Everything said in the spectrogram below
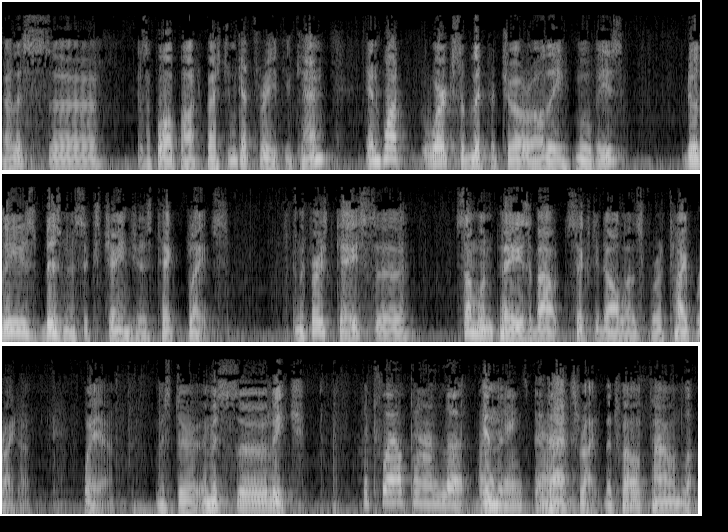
This uh, is a four part question. Get three if you can. In what works of literature or the movies do these business exchanges take place? In the first case, uh, someone pays about $60 for a typewriter. Where? Mr. Uh, Miss uh, Leech. The 12 pound look by In the- James Barrie. That's right, the 12 pound look.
